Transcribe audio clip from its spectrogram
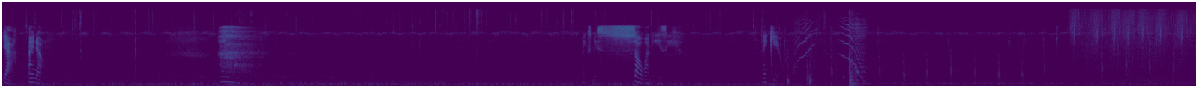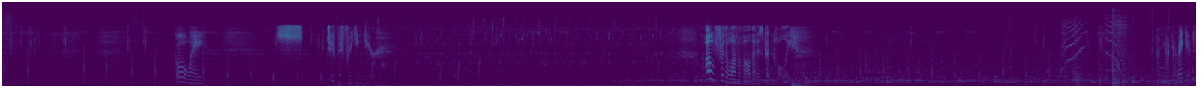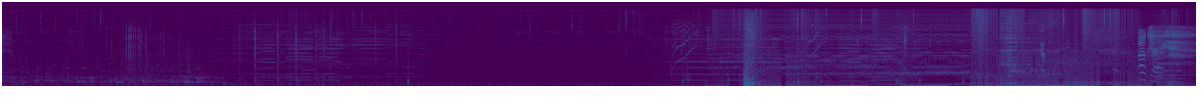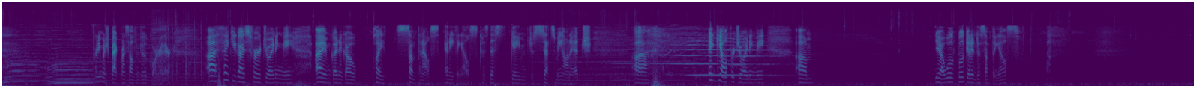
Yeah, I know. Makes me so uneasy. Thank you. Go away. Stupid freaking deer. Oh, for the love of all that is good and holy. Make it. Yep. Okay. Pretty much backed myself into a corner. Uh, thank you guys for joining me. I'm going to go play something else, anything else, because this game just sets me on edge. Uh, thank y'all for joining me. Um, yeah, we'll we'll get into something else.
